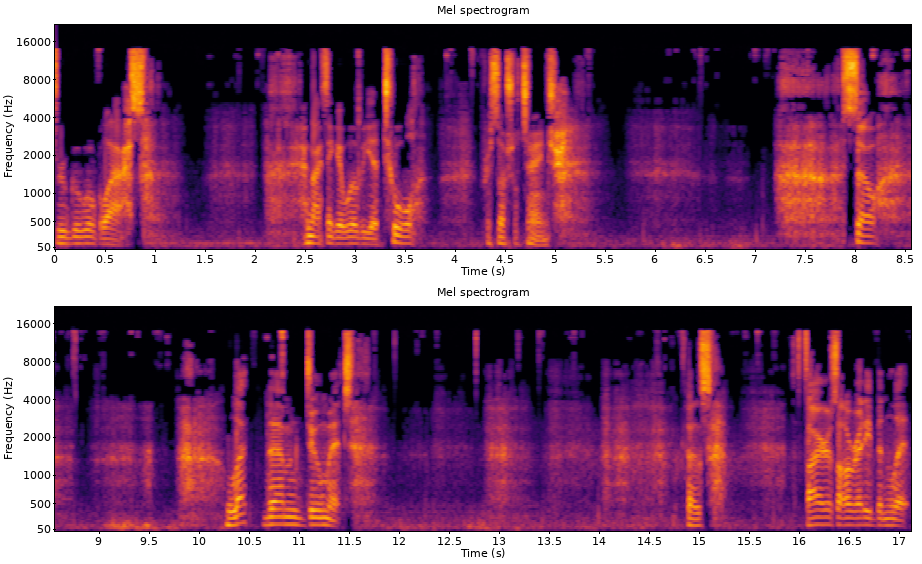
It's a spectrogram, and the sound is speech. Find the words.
through Google Glass. And I think it will be a tool for social change. So, let them doom it because the fire's already been lit.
